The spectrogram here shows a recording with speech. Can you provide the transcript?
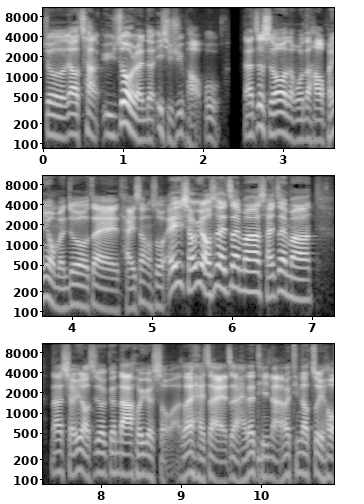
就要唱宇宙人的一起去跑步。那这时候呢，我的好朋友们就在台上说：“哎，小玉老师还在吗？还在吗？”那小玉老师就跟大家挥个手啊，说：“还在，还在，还在听啊，会听到最后。”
